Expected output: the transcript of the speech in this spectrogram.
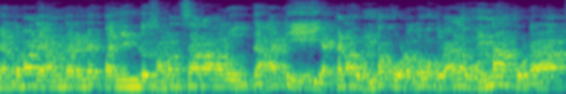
పెద్దవాళ్ళు ఏమంటారంటే పన్నెండు సంవత్సరాలు దాటి ఎక్కడా ఉండకూడదు. ఒకవేళ ఉన్నా కూడా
